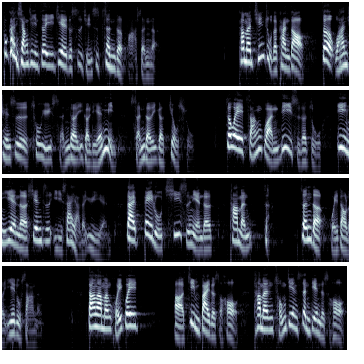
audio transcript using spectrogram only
不敢相信这一切的事情是真的发生了。他们清楚的看到，这完全是出于神的一个怜悯，神的一个救赎。这位掌管历史的主应验了先知以赛亚的预言，在被掳七十年的他们。真真的回到了耶路撒冷。当他们回归啊敬拜的时候，他们重建圣殿的时候，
